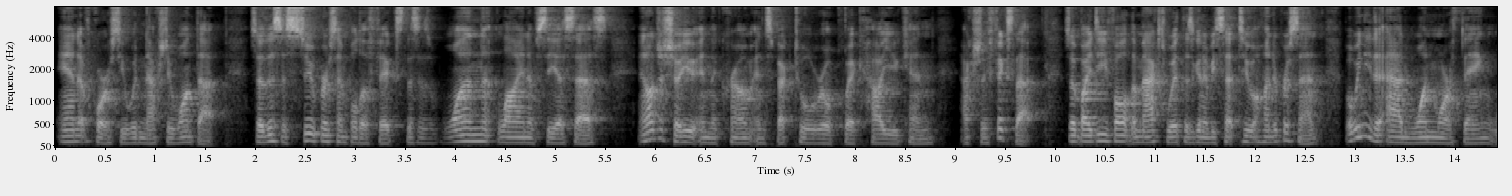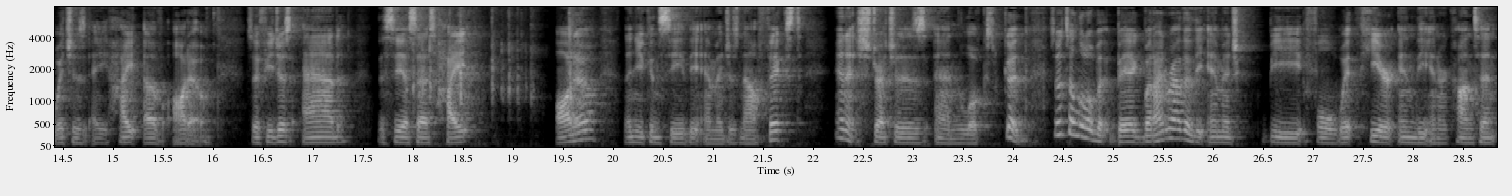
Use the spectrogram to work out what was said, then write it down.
and of course, you wouldn't actually want that. So this is super simple to fix. This is one line of CSS, and I'll just show you in the Chrome inspect tool real quick how you can actually fix that. So by default, the max width is going to be set to 100%, but we need to add one more thing, which is a height of auto. So if you just add the CSS height auto, then you can see the image is now fixed and it stretches and looks good. So it's a little bit big, but I'd rather the image be full width here in the inner content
